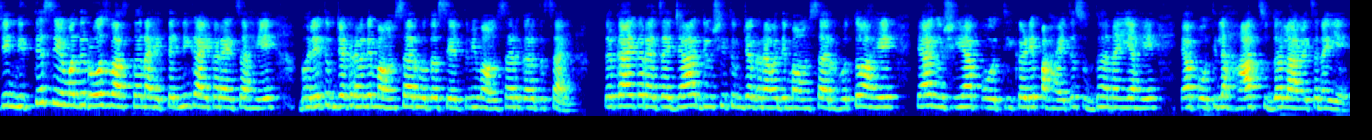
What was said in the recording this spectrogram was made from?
जे नित्यसेवेमध्ये रोज वाचणार आहेत त्यांनी काय करायचं आहे? भले तुमच्या घरामध्ये मांसाहार होत असेल तुम्ही मांसाहार करत असाल तर काय करायचं आहे? ज्या दिवशी तुमच्या घरामध्ये मांसाहार होतो आहे त्या दिवशी या पोथीकडे पाहायचं सुद्धा नाही आहे. या पोथीला हात सुद्धा लावायचा नाहीये.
